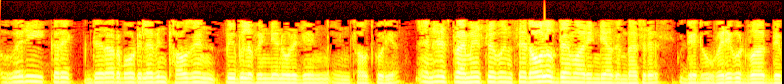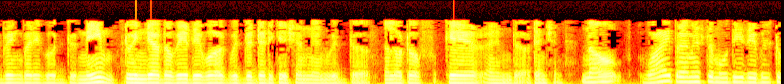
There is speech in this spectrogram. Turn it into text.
Very correct. There are about 11,000 people of Indian origin in South Korea and as Prime Minister once said, all of them are India's ambassadors. They do very good work. They bring very good name to India the way they work with the dedication and with uh, a lot of care and uh, attention. Now, why Prime Minister Modi is able to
